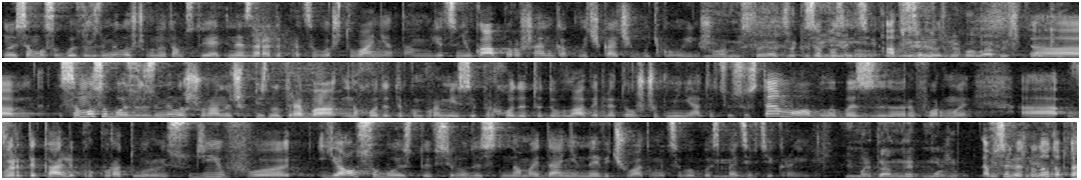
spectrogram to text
Ну і само собою зрозуміло, що вони там стоять не заради працевлаштування там, Яценюка, Порошенка, Кличка чи будь-кого іншого. Ну, вони стоять за країну, опозиції. Абсолютно. треба лади спокій. Е, Само собою зрозуміло, що рано чи пізно треба знаходити компроміс і приходити до влади для того, щоб міняти цю систему, але без реформи е, вертикалі прокуратури і судів е, я особисто і всі люди на майдані не відчуватимуть себе в безпеці в цій країні. І Майдан не може не Абсолютно. Ну тобто,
